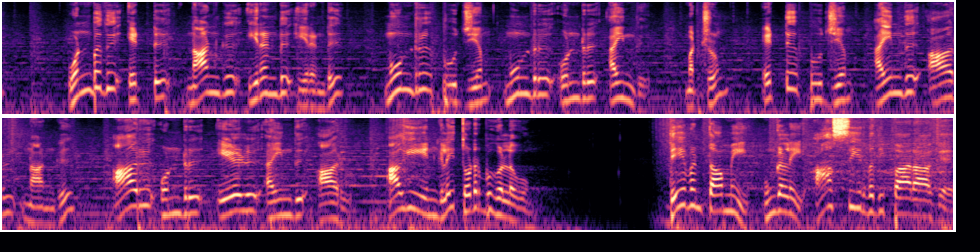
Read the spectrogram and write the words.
ஒன்பது எட்டு நான்கு இரண்டு இரண்டு மூன்று பூஜ்ஜியம் மூன்று ஒன்று ஐந்து மற்றும் எட்டு பூஜ்ஜியம் ஐந்து ஆறு நான்கு ஆறு ஒன்று ஏழு ஐந்து ஆறு ஆகிய எண்களை தொடர்பு கொள்ளவும். தேவன் தாமே உங்களை ஆசீர்வதிப்பாராக.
